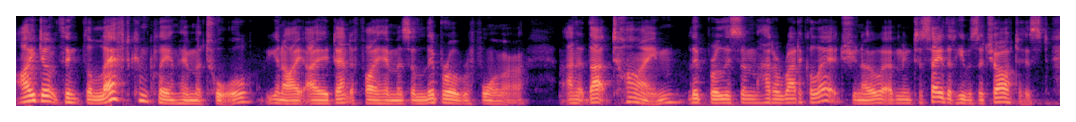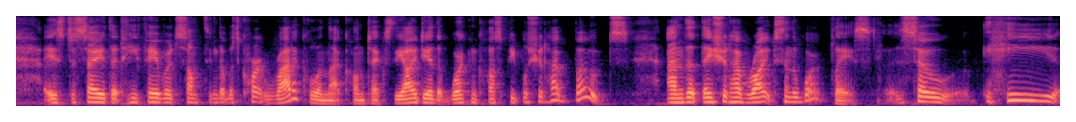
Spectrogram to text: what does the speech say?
I don't think the left can claim him at all. You know, I, I identify him as a liberal reformer. And at that time, liberalism had a radical edge. You know, I mean, to say that he was a Chartist is to say that he favored something that was quite radical in that context the idea that working class people should have votes and that they should have rights in the workplace. So he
